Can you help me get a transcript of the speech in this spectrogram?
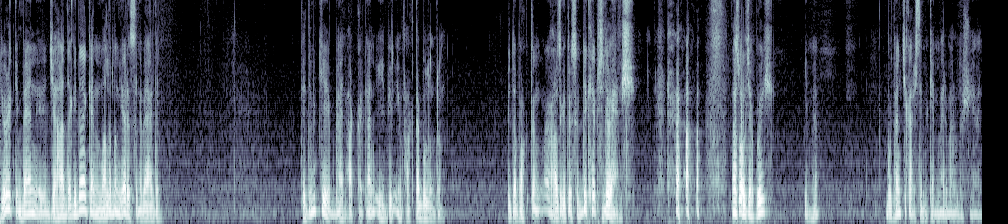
Diyor ki ben e, cihada giderken malımın yarısını verdim. Dedim ki ben hakikaten iyi bir infakta bulundun. Bir de baktım Hazreti Sıddık hepsini vermiş. Nasıl olacak bu iş? Bilmem. Buradan çıkar işte mükemmel varoluş yani.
